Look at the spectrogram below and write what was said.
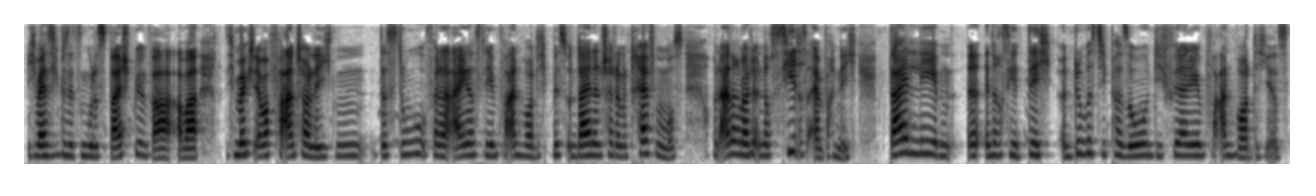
ich weiß nicht, ob das jetzt ein gutes Beispiel war, aber ich möchte einfach veranschaulichen, dass du für dein eigenes Leben verantwortlich bist und deine Entscheidungen treffen musst. Und andere Leute interessiert es einfach nicht. Dein Leben äh, interessiert dich und du bist die Person, die für dein Leben verantwortlich ist.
